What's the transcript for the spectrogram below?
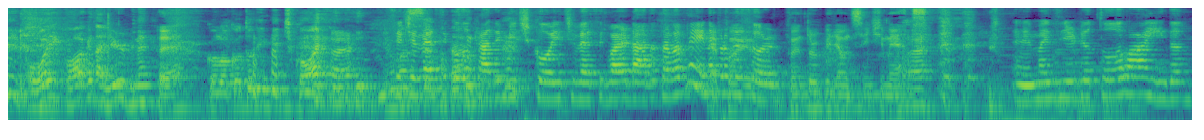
oi, coloca na IRB, né? É. Colocou tudo em Bitcoin. Se tivesse semana. colocado em Bitcoin e tivesse guardado, tava bem, né, é, professor? Foi, foi, um turbilhão de sentimentos. É, mas IRB eu tô lá ainda,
